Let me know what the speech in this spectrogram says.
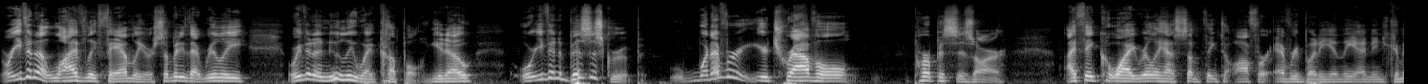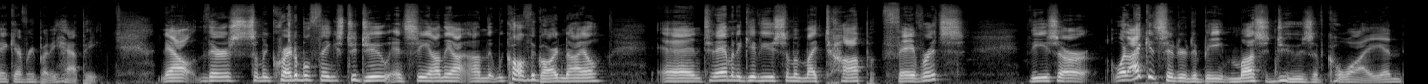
or even a lively family, or somebody that really, or even a newlywed couple, you know, or even a business group whatever your travel purposes are, I think Kauai really has something to offer everybody in the end, and you can make everybody happy. Now, there's some incredible things to do and see on the on the we call it the Garden Isle, and today I'm going to give you some of my top favorites. These are what I consider to be must dos of Kauai, and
